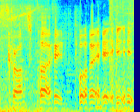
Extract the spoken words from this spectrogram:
fucking crossbow, boy.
